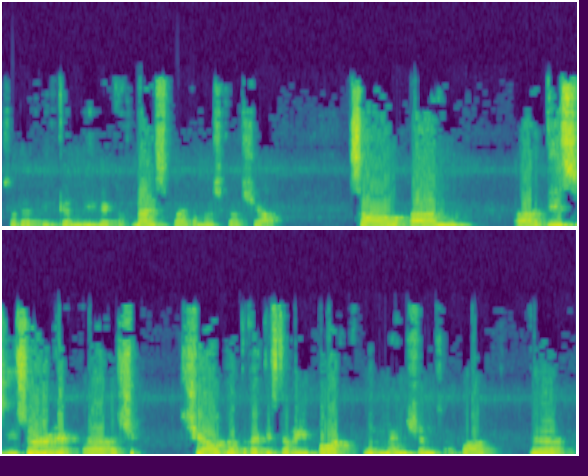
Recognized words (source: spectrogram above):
so that it can be recognized by the MySQL shell. So um, uh, this user uh, shell.register report will mention about the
